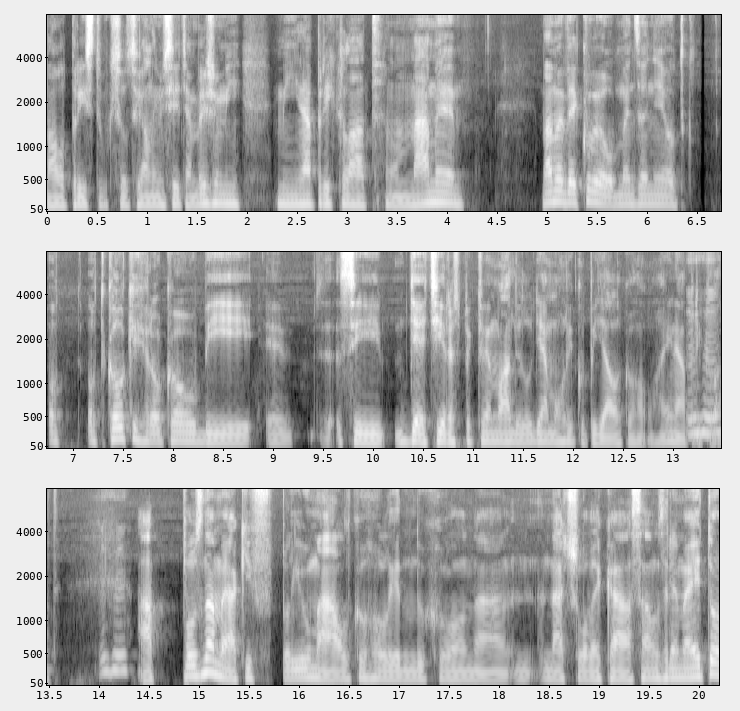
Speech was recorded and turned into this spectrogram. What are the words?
malo prístup k sociálnym sieťam. Vieš, že my, my napríklad um, máme, máme vekové obmedzenie od, od, od koľkých rokov by e, si deti, respektíve mladí ľudia mohli kúpiť alkohol, hej, napríklad. Mm-hmm. A poznáme, aký vplyv má alkohol jednoducho na, na človeka a samozrejme je to,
